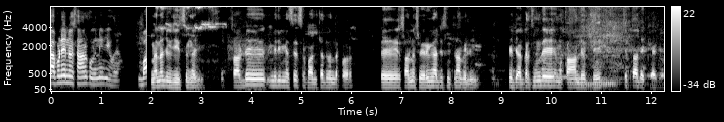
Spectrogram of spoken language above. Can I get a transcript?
ਆਪਣੇ ਨੁਕਸਾਨ ਕੋਈ ਨਹੀਂ ਜੀ ਹੋਇਆ। ਮੇਰਾ ਨਾਮ ਜਗਜੀਤ ਸਿੰਘ ਹੈ ਜੀ। ਸਾਡੇ, ਮੇਰੀ ਮੈਸੇਜ ਸਰਪੰਚ ਆ ਦਵਿੰਦਰ ਕੌਰ, ਤੇ ਸਾਨੂੰ ਸਵੇਰੇ ਅੱਜ ਸੂਚਨਾ ਮਿਲੀ ਕਿ ਜਾਗਰ ਸਿੰਘ ਦੇ ਮਕਾਨ ਦੇ ਉੱਤੇ ਚਿੱਤਾ ਦੇਖਿਆ ਗਿਆ।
